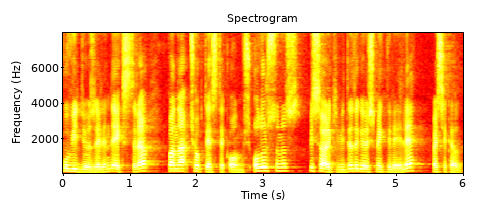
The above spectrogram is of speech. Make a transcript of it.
bu video üzerinde ekstra bana çok destek olmuş olursunuz. Bir sonraki videoda görüşmek dileğiyle. Hoşçakalın.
